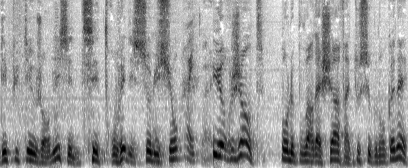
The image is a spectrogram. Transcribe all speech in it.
député aujourd'hui, c'est de trouver des solutions urgentes pour le pouvoir d'achat, enfin tout ce que l'on connaît.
